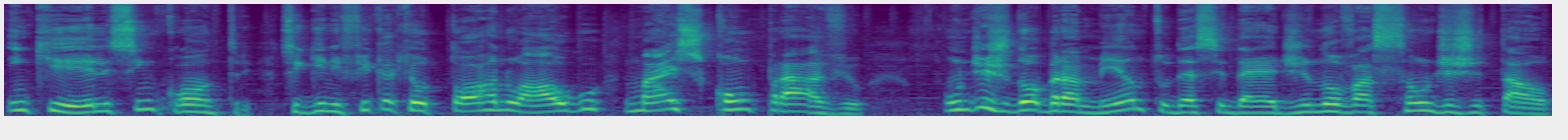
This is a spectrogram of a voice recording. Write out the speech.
em que ele se encontre. Significa que eu torno algo mais comprável. Um desdobramento dessa ideia de inovação digital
